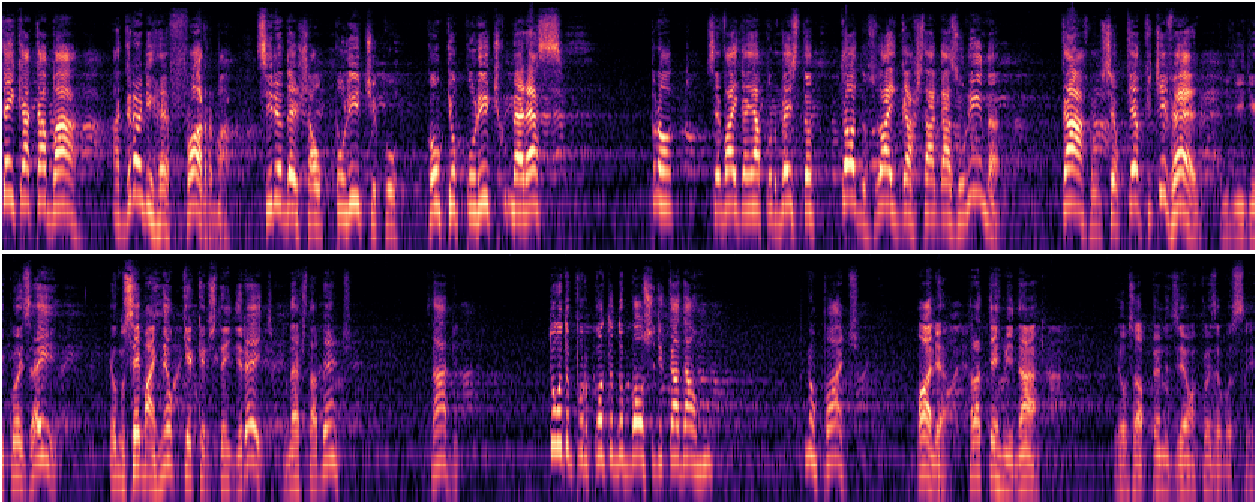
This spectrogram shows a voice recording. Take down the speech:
Tem que acabar. A grande reforma seria deixar o político com o que o político merece. Pronto. Você vai ganhar por mês, então todos vai gastar gasolina, carro, não sei o que, o que tiver de, de coisa aí. Eu não sei mais nem o que, que eles têm direito, honestamente. Sabe? Tudo por conta do bolso de cada um. Não pode. Olha, para terminar, eu só apenas dizer uma coisa a você.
